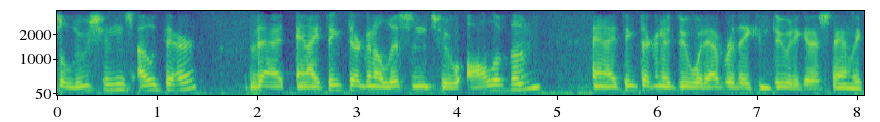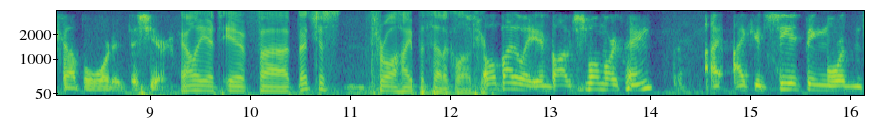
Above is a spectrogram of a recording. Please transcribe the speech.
solutions out there that, and I think they're going to listen to all of them and I think they're going to do whatever they can do to get a Stanley Cup awarded this year. Elliot, if uh, let's just throw a hypothetical out here. Oh, by the way, and Bob, just one more thing. I, I could see it being more than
